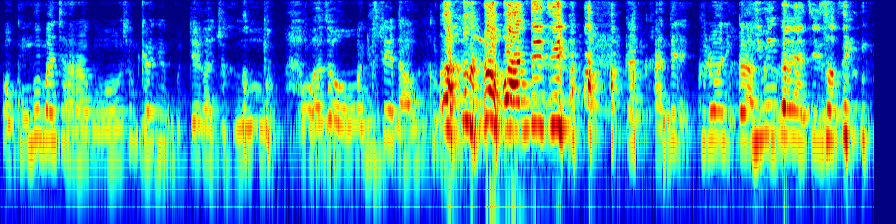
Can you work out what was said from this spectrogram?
어, 공부만 잘하고 성격이 음. 못 돼가지고, 어, 맞아. 막, 막 뉴스에 나오고, 그럼 그럼 안 되지. 그러니까 안 돼. 그러니까. 이민 그- 가야지 선생님.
